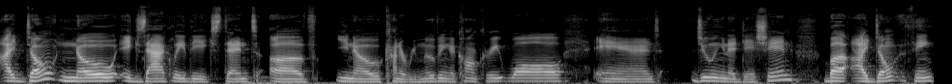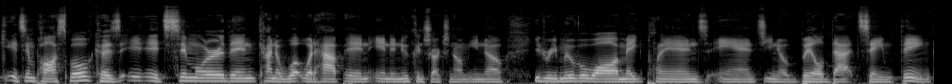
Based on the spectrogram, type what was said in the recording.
I don't know exactly the extent of, you know, kind of removing a concrete wall and doing an addition, but I don't think it's impossible because it's similar than kind of what would happen in a new construction home. You know, you'd remove a wall, make plans, and you know build that same thing.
